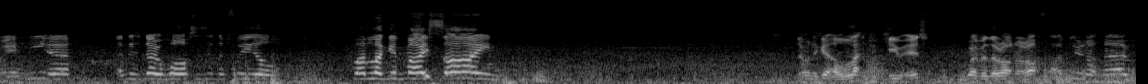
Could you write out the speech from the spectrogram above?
We're here, and there's no horses in the field. But look at my sign. Don't want to get electrocuted, whether they're on or off, I do not know.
